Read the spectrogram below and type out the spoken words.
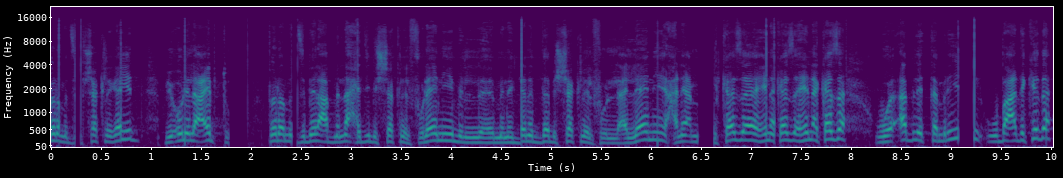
بيراميدز بشكل جيد. بيقول للاعيبته بيراميدز بيلعب من الناحية دي بالشكل الفلاني من الجانب ده بالشكل العلاني هنعمل كذا هنا كذا هنا كذا. وقبل التمرين وبعد كده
